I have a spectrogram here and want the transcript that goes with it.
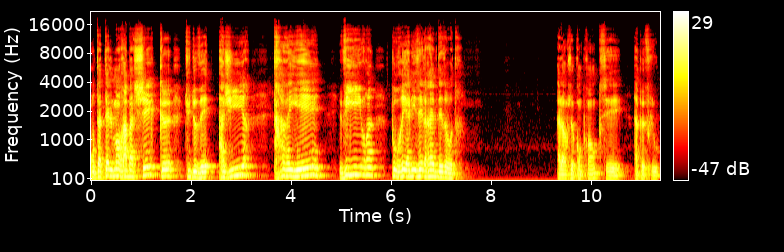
On t'a tellement rabâché que tu devais agir, travailler, vivre pour réaliser le rêve des autres. Alors je comprends que c'est un peu flou.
